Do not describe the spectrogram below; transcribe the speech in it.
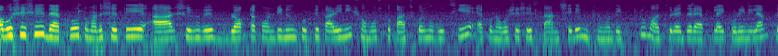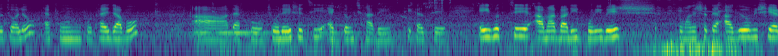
অবশেষে দেখো, তোমাদের সাথে আর সেভাবে ব্লগটা কন্টিনিউ করতে পারিনি। সমস্ত কাজকর্ম গুছিয়ে এখন অবশেষে স্নান সেরে মুখের মধ্যে একটু ময়শ্চারাইজার অ্যাপ্লাই করে নিলাম। তো চলো, এখন কোথায় যাব? দেখো, চলে এসেছি একদম ছাদে, ঠিক আছে? এই হচ্ছে আমার বাড়ির পরিবেশ। তোমাদের সাথে আগেও আমি শেয়ার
